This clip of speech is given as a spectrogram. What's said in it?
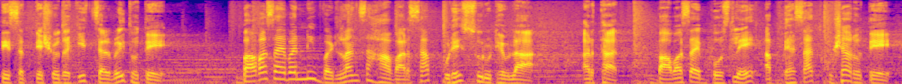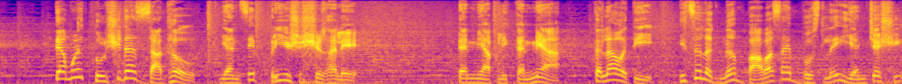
ते सत्यशोधकी चळवळीत होते. बाबासाहेबांनी वडिलांचा हा वारसा पुढे सुरू ठेवला. अर्थात बाबासाहेब भोसले अभ्यासात हुशार होते. त्यामुळे तुळशीदास जाधव यांचे प्रिय शिष्य झाले. त्यांनी आपली कन्या कलावती हिचं लग्न बाबासाहेब भोसले यांच्याशी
